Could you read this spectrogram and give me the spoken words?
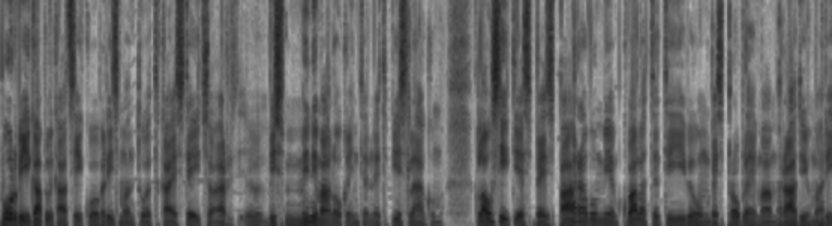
burvīga aplikācija, ko var izmantot, kā es teicu, ar uh, visminimāloko interneta pieslēgumu. Klausīties bez pārāvumiem, kvalitatīvi un bez problēmām rādījumu arī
